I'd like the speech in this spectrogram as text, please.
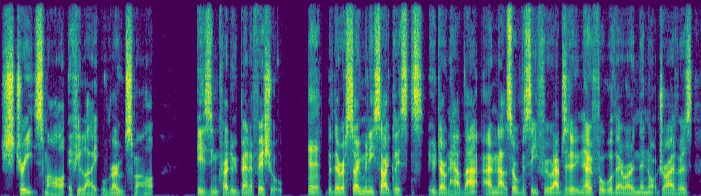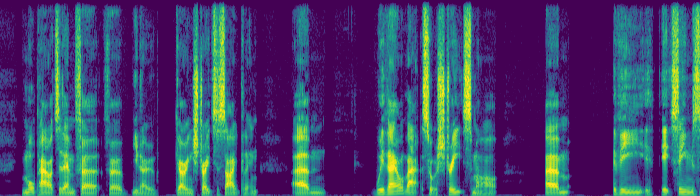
street smart, if you like, or road smart, is incredibly beneficial. But there are so many cyclists who don't have that, and that's obviously through absolutely no fault of their own. They're not drivers. More power to them for for you know going straight to cycling. Um, without that sort of street smart, um, the it seems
